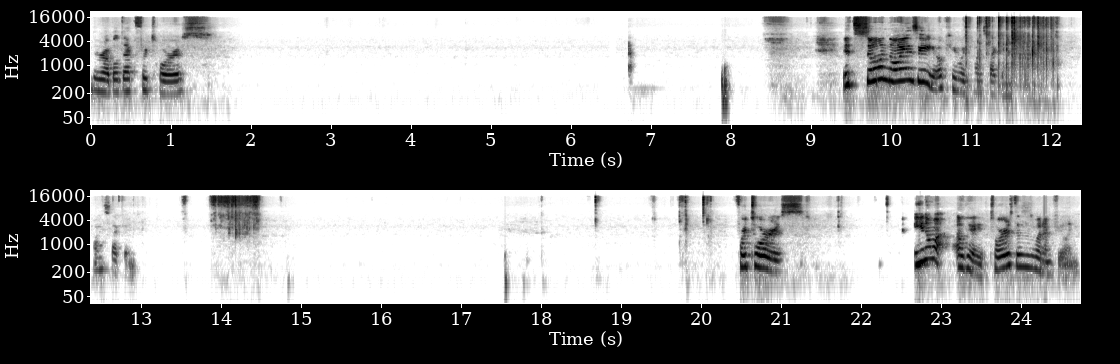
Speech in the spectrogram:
The Rebel deck for Taurus. It's so noisy. Okay, wait one second. One second. For Taurus, you know what? Okay, Taurus, this is what I'm feeling.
